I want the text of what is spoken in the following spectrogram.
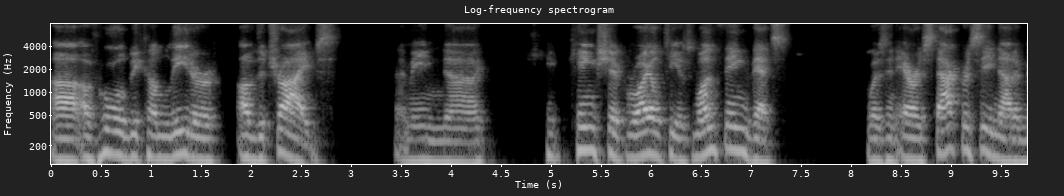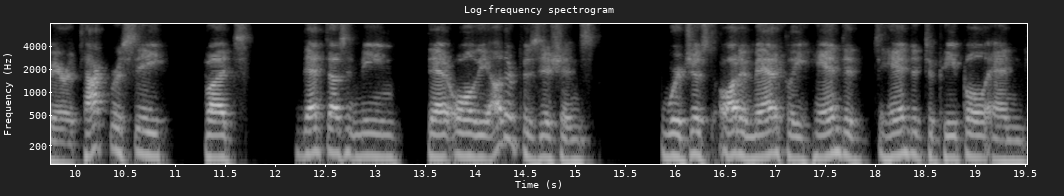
uh, of who will become leader of the tribes. I mean, uh, kingship royalty is one thing that's was an aristocracy, not a meritocracy, but that doesn't mean that all the other positions were just automatically handed handed to people and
